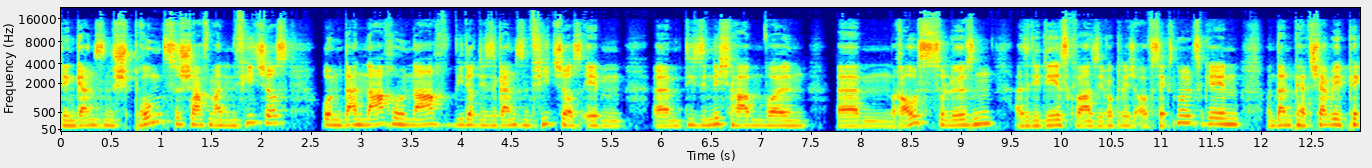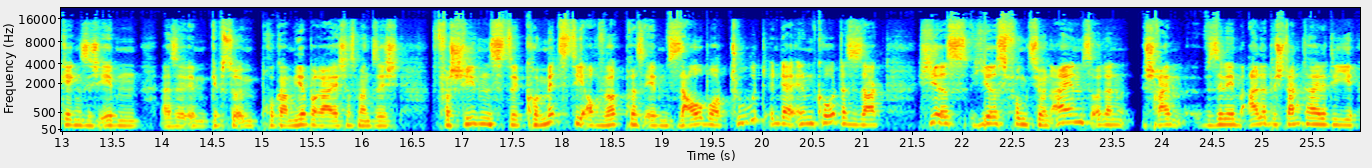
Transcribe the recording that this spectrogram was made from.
den ganzen Sprung zu schaffen an den Features und dann nach und nach wieder diese ganzen Features eben, ähm, die sie nicht haben wollen, ähm, rauszulösen. Also die Idee ist quasi wirklich auf 6.0 zu gehen und dann per Cherry-Picking sich eben, also im, gibst du im Programmierbereich, dass man sich verschiedenste Commits, die auch WordPress eben sauber tut in der, im Code, dass sie sagt, hier ist, hier ist Funktion 1 und dann schreiben, sind eben alle Bestandteile, die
